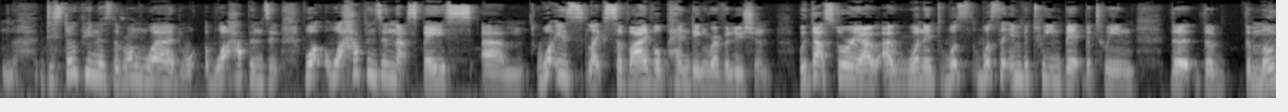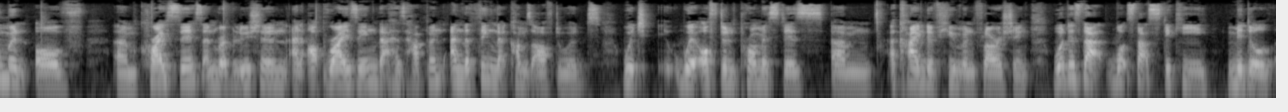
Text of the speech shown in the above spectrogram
dystopian is the wrong word what happens in what what happens in that space um what is like survival pending revolution with that story i i wanted what's what's the in between bit between the the the moment of um, crisis and revolution and uprising that has happened and the thing that comes afterwards which we're often promised is um, a kind of human flourishing. What is that what's that sticky middle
